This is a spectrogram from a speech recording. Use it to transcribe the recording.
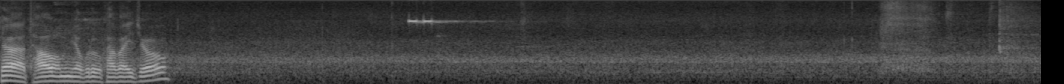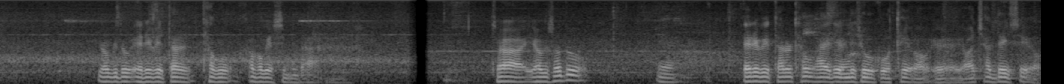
자, 다음 역으로 가봐야죠. 여기도 엘리베이터를 타고 가보겠습니다. 자, 여기서도 예, 엘리베이터를 타고 가야 되는 게 좋을 것 같아요. 예, 잘돼 있어요.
